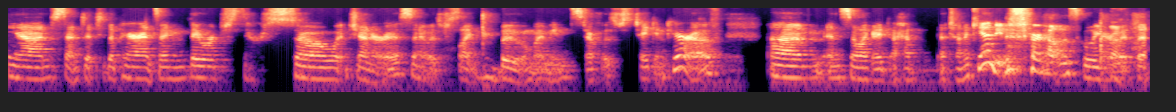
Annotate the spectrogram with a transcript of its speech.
and sent it to the parents. And they were just, they were so generous. And it was just like, boom. I mean, stuff was just taken care of. Um, and so like I, I had a ton of candy to start out the school year with it.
